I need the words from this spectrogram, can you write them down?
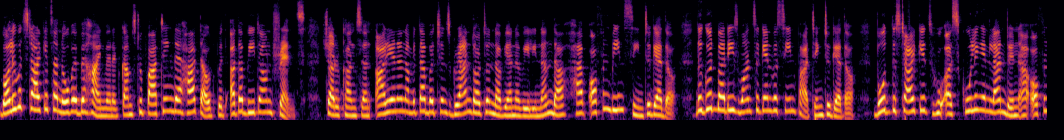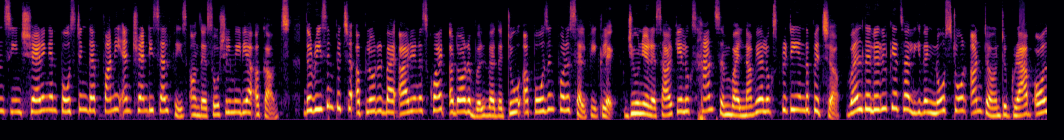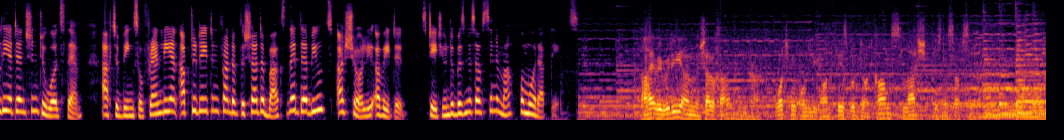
Bollywood star kids are nowhere behind when it comes to partying their heart out with other B-town friends. Shah Rukh Khan's son Aryan and Amitabh Bachchan's granddaughter Navya Naveli Nanda have often been seen together. The good buddies once again were seen partying together. Both the star kids who are schooling in London are often seen sharing and posting their funny and trendy selfies on their social media accounts. The recent picture uploaded by Aryan is quite adorable where the two are posing for a selfie click. Junior SRK looks handsome while Navya looks pretty in the picture. Well, the little kids are leaving no stone unturned to grab all the attention towards them. After being so friendly and up to date in front of the shutterbugs, their debuts are surely awaited. Stay tuned to Business of Cinema for more updates. Hi everybody, I'm Shah Rukh Khan and uh, watch me only on facebook.com slash business of cinema.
